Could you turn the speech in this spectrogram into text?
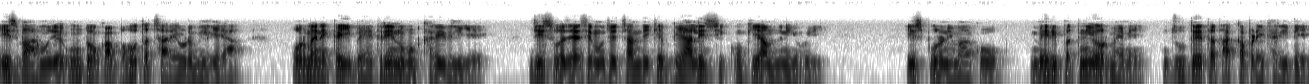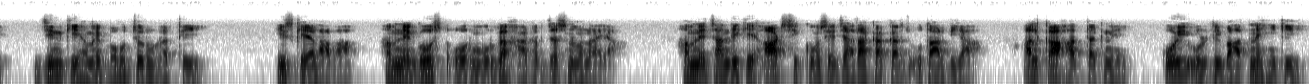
इस बार मुझे ऊँटों का बहुत अच्छा रेवड़ मिल गया और मैंने कई बेहतरीन ऊँट खरीद लिए, जिस वजह से मुझे चांदी के बयालीस सिक्कों की आमदनी हुई। इस पूर्णिमा को मेरी पत्नी और मैंने जूते तथा कपड़े खरीदे, जिनकी हमें बहुत ज़रूरत थी। इसके अलावा हमने गोश्त और मुर्गा खाकर जश्न मनाया। हमने चांदी के आठ सिक्कों से ज़्यादा का कर्ज उतार दिया। अलका हाथ तक ने कोई उल्टी बात नहीं की।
